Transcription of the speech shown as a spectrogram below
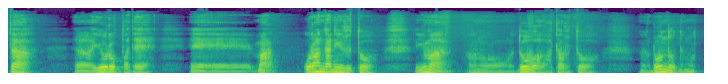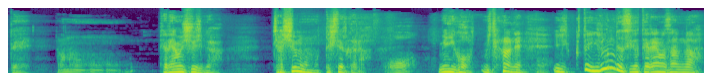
たあヨーロッパで、えーまあ、オランダにいると、今、あのードーバーを渡ると、ロンドンでもって、あのー寺山修司が、ジャシュモン持ってきてるから、おう見に行こうみたいなね、行くといるんですよ、寺山さんが。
